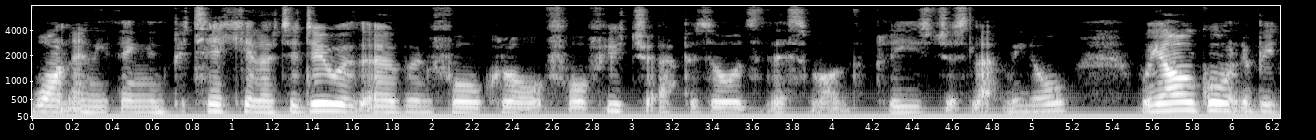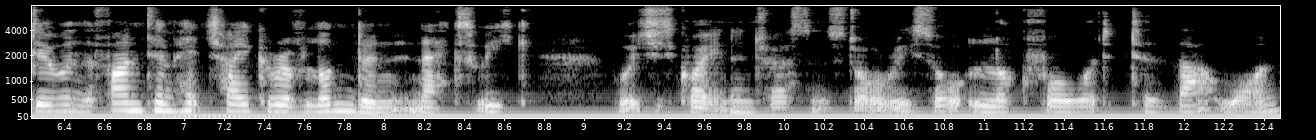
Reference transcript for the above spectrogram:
want anything in particular to do with urban folklore for future episodes this month, please just let me know. We are going to be doing The Phantom Hitchhiker of London next week, which is quite an interesting story, so look forward to that one.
